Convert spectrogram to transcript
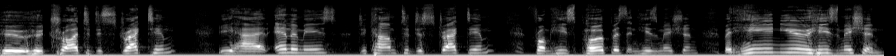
who, who tried to distract him, he had enemies to come to distract him from his purpose and his mission, but he knew his mission.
